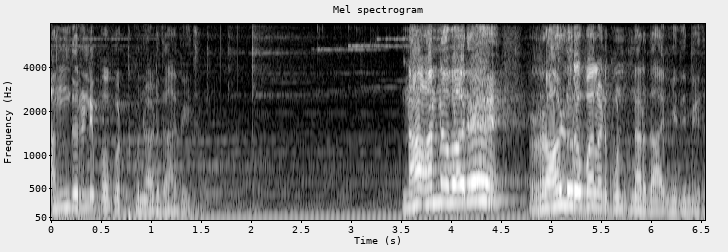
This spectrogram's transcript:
అందరినీ పోగొట్టుకున్నాడు దావీదు. నా అన్నవారే రాళ్ళు రూపాలనుకుంటున్నారు దావీది మీద.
